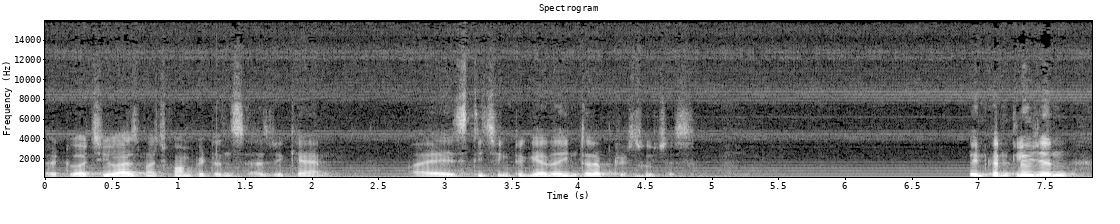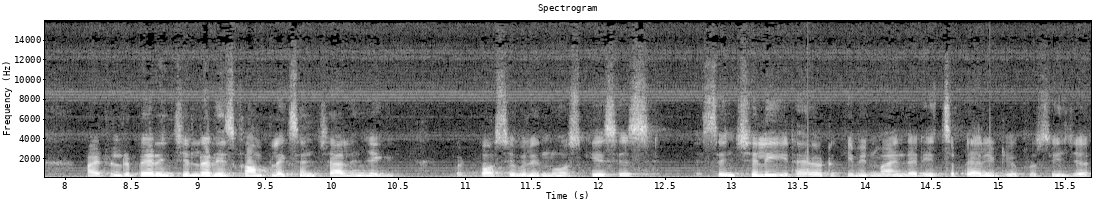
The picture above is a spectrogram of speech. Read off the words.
uh, to achieve as much competence as we can by stitching together interrupted sutures. In conclusion, mitral repair in children is complex and challenging, but possible in most cases. Essentially, it have to keep in mind that it's a palliative procedure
